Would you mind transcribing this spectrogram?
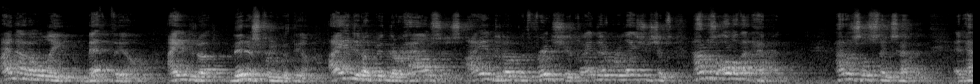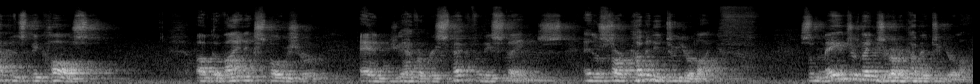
I not only met them, I ended up ministering with them. I ended up in their houses. I ended up with friendships. I ended up relationships. How does all of that happen? How does those things happen? It happens because of divine exposure and you have a respect for these things and they'll start coming into your life. Some major things are going to come into your life.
